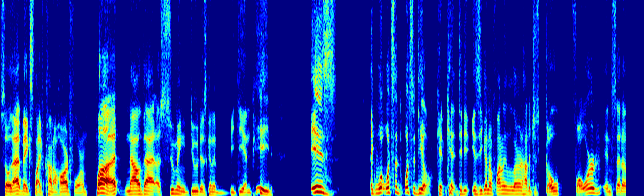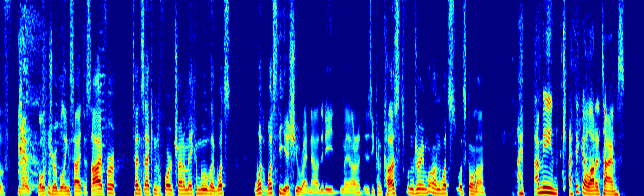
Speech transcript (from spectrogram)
so that makes life kind of hard for him. But now that assuming dude is going to be DNP'd, is like what, what's the what's the deal? Can, can did he, is he going to finally learn how to just go forward instead of you know go dribbling side to side for 10 seconds before trying to make a move? Like what's what what's the issue right now? Did he I don't know, is he concussed from Draymond? What's what's going on? I I mean, I think a lot of times,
